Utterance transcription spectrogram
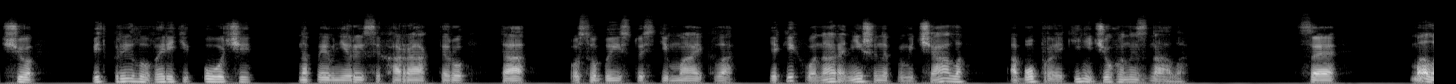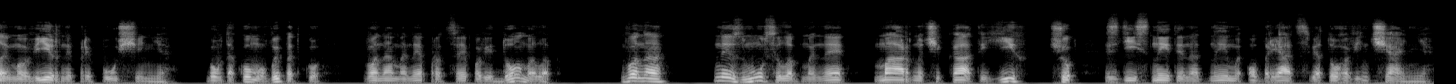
що відкрило Веріті очі на певні риси характеру та особистості Майкла, яких вона раніше не помічала або про які нічого не знала. Це малоймовірне припущення, бо в такому випадку вона мене про це повідомила б, вона не змусила б мене марно чекати їх, щоб здійснити над ними обряд святого вінчання.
